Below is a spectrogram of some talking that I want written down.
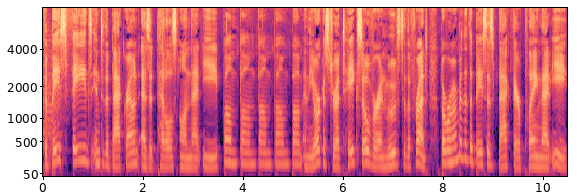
The bass fades into the background as it pedals on that E, bum bum bum bum bum, and the orchestra takes over and moves to the front. But remember that the bass is back there playing that E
